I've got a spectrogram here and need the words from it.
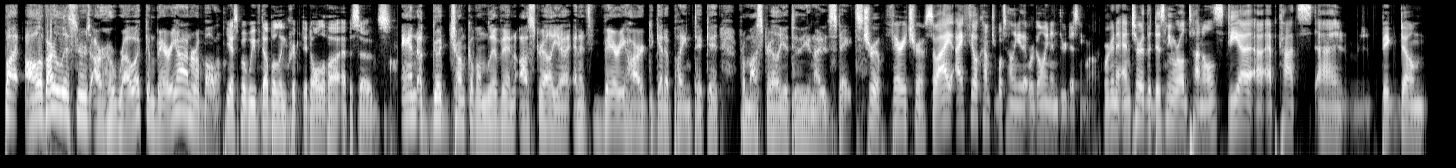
but all of our listeners are heroic and very honorable. Yes, but we've double encrypted all of our episodes. And a good chunk of them live in Australia, and it's very hard to get a plane ticket from Australia to the United States. True, very true. So I, I feel comfortable telling you that we're going in through Disney World. We're going to enter the Disney World tunnels via uh, Epcot's uh, big dome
